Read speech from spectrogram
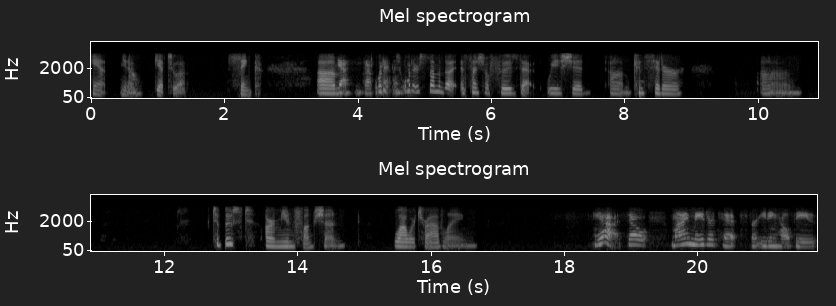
can't, you know, get to a sink. Um, yes, definitely. What are, what are some of the essential foods that we should um, consider um, to boost our immune function while we're traveling? Yeah, so my major tips for eating healthy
